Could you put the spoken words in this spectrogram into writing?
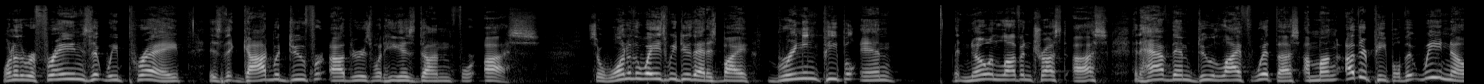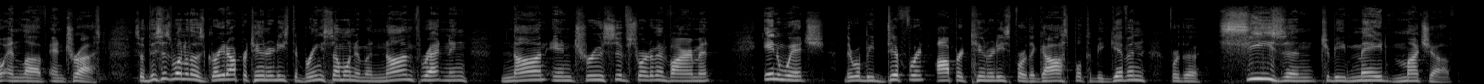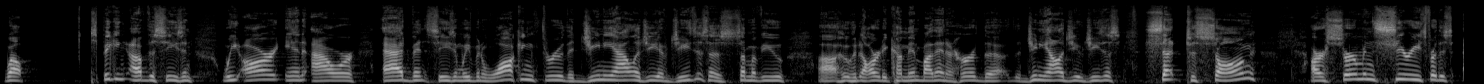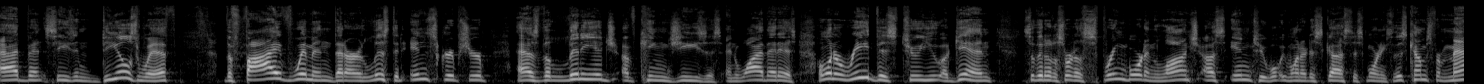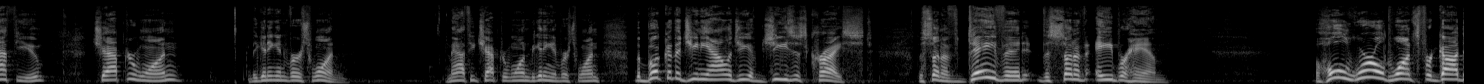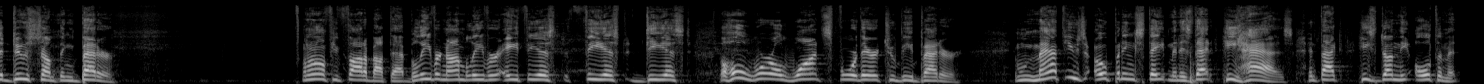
One of the refrains that we pray is that God would do for others what he has done for us. So, one of the ways we do that is by bringing people in that know and love and trust us and have them do life with us among other people that we know and love and trust. So, this is one of those great opportunities to bring someone to a non threatening, non intrusive sort of environment in which there will be different opportunities for the gospel to be given, for the season to be made much of. Well, Speaking of the season, we are in our Advent season. We've been walking through the genealogy of Jesus, as some of you uh, who had already come in by then had heard the, the genealogy of Jesus set to song. Our sermon series for this Advent season deals with the five women that are listed in Scripture as the lineage of King Jesus and why that is. I want to read this to you again so that it'll sort of springboard and launch us into what we want to discuss this morning. So this comes from Matthew chapter 1, beginning in verse 1. Matthew chapter 1, beginning in verse 1. The book of the genealogy of Jesus Christ, the son of David, the son of Abraham. The whole world wants for God to do something better. I don't know if you've thought about that. Believer, non believer, atheist, theist, deist. The whole world wants for there to be better. And Matthew's opening statement is that he has. In fact, he's done the ultimate.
